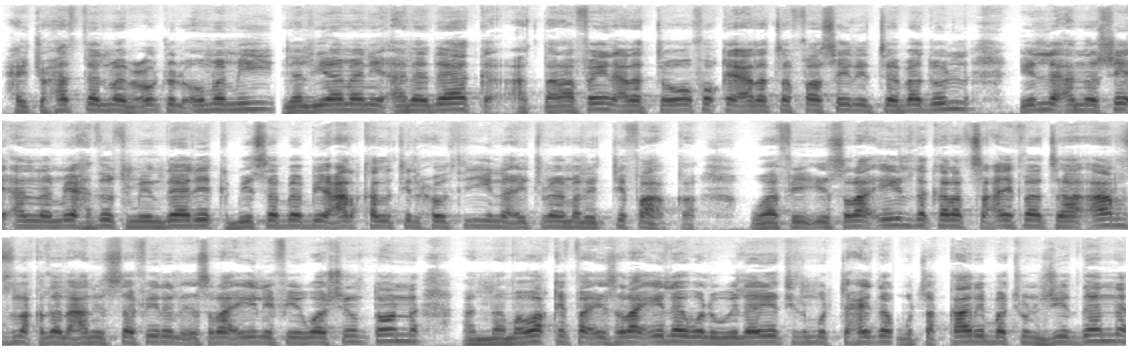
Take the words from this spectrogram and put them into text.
حيث حث المبعوث الأممي إلى اليمن آنذاك الطرفين على التوافق على تفاصيل التبادل إلا أن شيئا لم يحدث من ذلك بسبب عرقلة الحوثيين إتمام الاتفاق. وفي إسرائيل ذكرت صحيفة أرز نقلا عن السفير الإسرائيلي في واشنطن أن مواقف إسرائيل والولايات المتحدة متقاربة جدا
